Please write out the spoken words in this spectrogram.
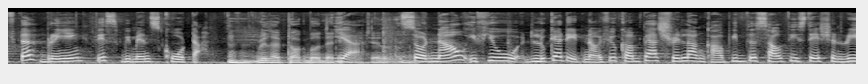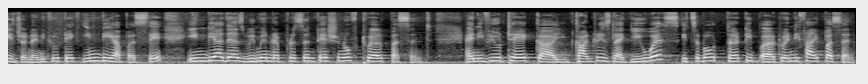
after bringing this women's quota. Mm -hmm. We'll have to talk about that yeah. In detail. So now, if you look at it now, if you compare Sri Lanka with the Southeast Asian region, and if you take India per se, India there's women representation of 12%. And if you take uh, countries like US, it's about 30, 25%. Uh,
